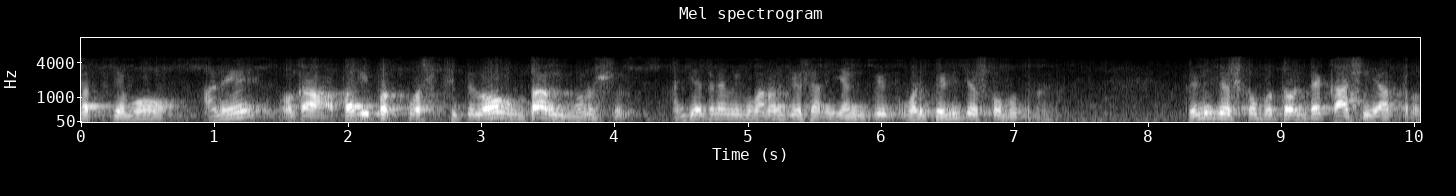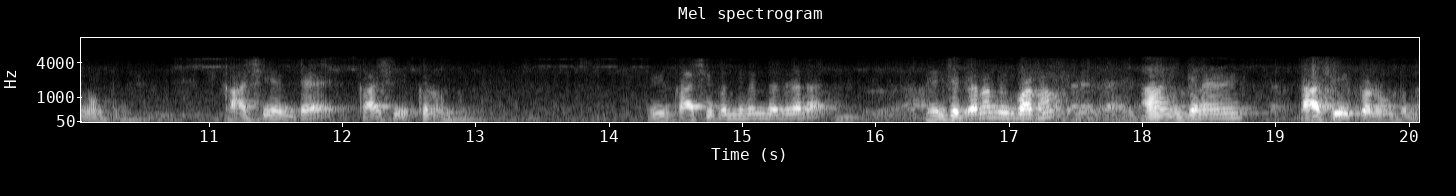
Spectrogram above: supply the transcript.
సత్యము అనే ఒక అపరిపక్వ స్థితిలో ఉంటారు ఈ మనుష్యులు. అంచేతనే మీకు మనం చేశాను. యంగ్ పీపుల్ వాడు పెళ్ళి చేసుకోబోతున్నాడు. పెళ్ళి చేసుకోబోతుంటే కాశీ ఉంటుంది. కాశీ అంటే కాశీ ఇక్కడ ఉంటుంది. మీరు కాశీ పంచకం చదివారా? నేను చెప్పానా మీకు పాఠం? ఇంకనేమి ఇంకనే? కాశీ ఇక్కడ ఉంటుంది.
